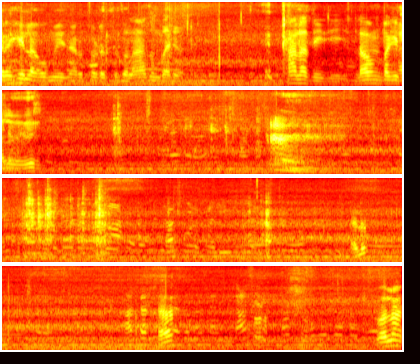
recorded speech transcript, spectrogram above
जरा हे लावू मी जरा थोडंसं तुला अजून भारी वाटतं खाला ते ती. लावून बघितलं. हॅलो? हा? बोला.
